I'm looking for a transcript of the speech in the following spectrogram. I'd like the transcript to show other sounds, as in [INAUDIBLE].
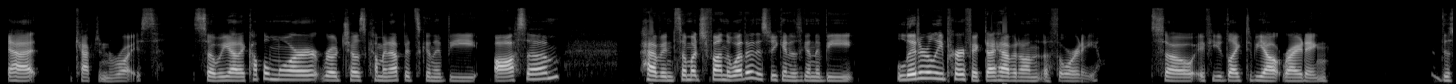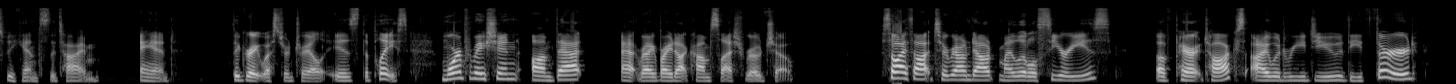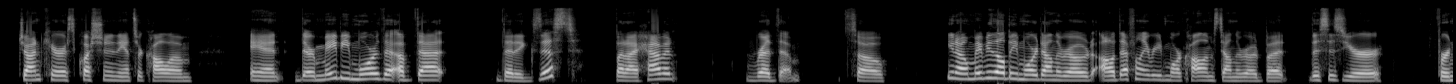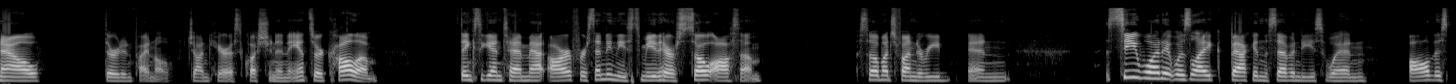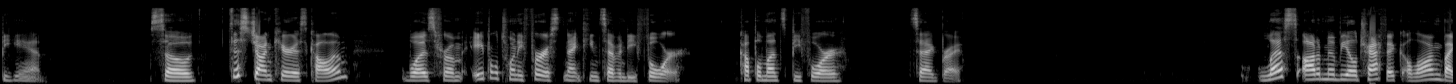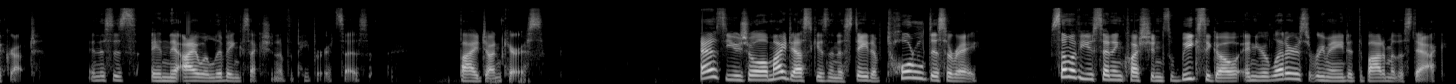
at Captain Roy's. So we got a couple more road shows coming up. It's going to be awesome. Having so much fun. The weather this weekend is going to be literally perfect. I have it on authority. So if you'd like to be out riding, this weekend's the time. And the Great Western Trail is the place. More information on that at ragbrai.com slash roadshow. So I thought to round out my little series of Parrot Talks, I would read you the third John Karras question and answer column. And there may be more of that that exist, but I haven't read them. So, you know, maybe there'll be more down the road. I'll definitely read more columns down the road, but this is your, for now, third and final John Karras question and answer column. Thanks again to Matt R. for sending these to me. They are so awesome so much fun to read and see what it was like back in the 70s when all this began. So, this John Karras column was from April 21st, 1974, a couple months before SAGBRAI. Less automobile traffic along bike route. And this is in the Iowa Living section of the paper, it says, by John Karras. As usual, my desk is in a state of total disarray. Some of you sent in questions weeks ago, and your letters remained at the bottom of the stack.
